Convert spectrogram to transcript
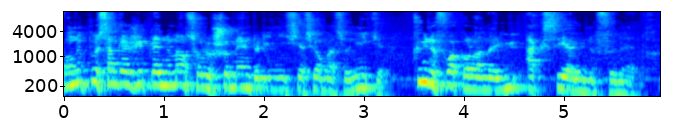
On ne peut s'engager pleinement sur le chemin de l'initiation maçonnique qu'une fois qu'on en a eu accès à une fenêtre.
